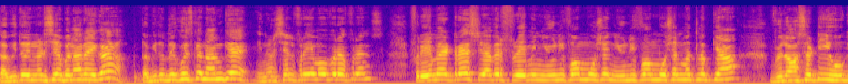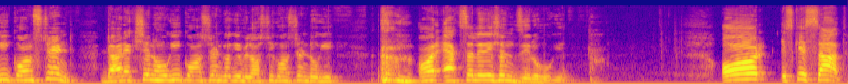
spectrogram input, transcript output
तभी तो इनर्शिया बना रहेगा। तभी तो देखो इसका नाम क्या है? Inertial frame of reference frame at rest या फिर frame in uniform motion uniform motion मतलब क्या? वेलोसिटी होगी कांस्टेंट डायरेक्शन होगी कांस्टेंट क्योंकि वेलोसिटी कांस्टेंट होगी। और एक्सेलरेशन ज़ीरो होगी। और इसके साथ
